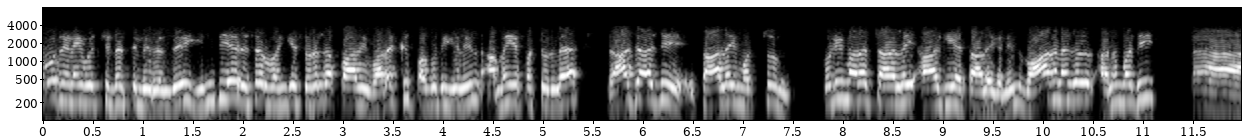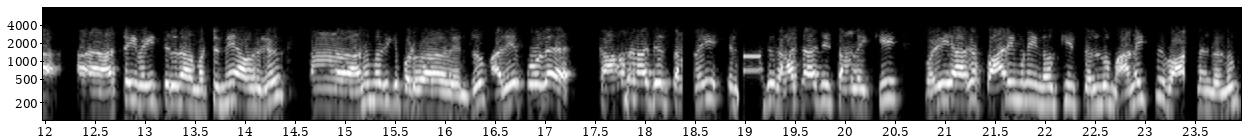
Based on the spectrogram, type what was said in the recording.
போர் நினைவு சின்னத்திலிருந்து இந்திய ரிசர்வ் வங்கி சுரங்கப்பாதை வடக்கு பகுதிகளில் அமையப்பட்டுள்ள ராஜாஜி சாலை மற்றும் குடிமர ஆகிய சாலைகளில் வாகனங்கள் அனுமதி அட்டை வைத்திருந்தால் மட்டுமே அவர்கள் அனுமதிக்கப்படுவார்கள் என்றும் அதே போல காமராஜர் சாலை ராஜாஜி சாலைக்கு வழியாக பாரிமுனை நோக்கி செல்லும் அனைத்து வாகனங்களும்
